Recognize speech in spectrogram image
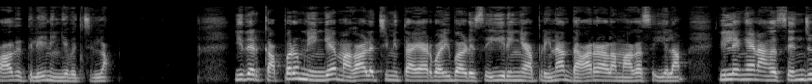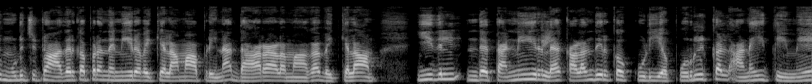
பாதத்திலேயே நீங்கள் வச்சிடலாம். இதற்கப்புறம் நீங்க மகாலட்சுமி தாயார் வழிபாடு செய்யறீங்க அப்படின்னா தாராளமாக செய்யலாம். இல்லைங்க நாங்க செஞ்சு முடிச்சிட்டோம். அதற்கப்புறம் இந்த நீரை வைக்கலாமா அப்படின்னா தாராளமாக வைக்கலாம். இதில் இந்த தண்ணீர்ல கலந்திருக்கக்கூடிய பொருட்கள் அனைத்தையுமே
